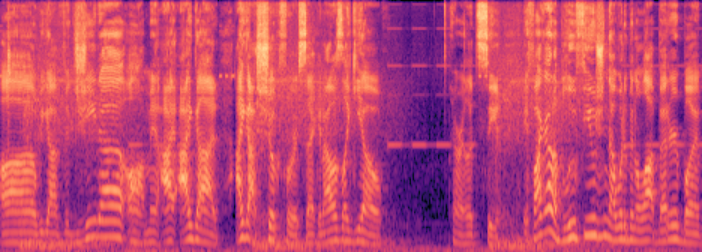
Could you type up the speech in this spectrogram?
Uh, we got Vegeta. Oh man, I I got I got shook for a second. I was like, yo, Alright, let's see. If I got a blue fusion, that would have been a lot better, but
